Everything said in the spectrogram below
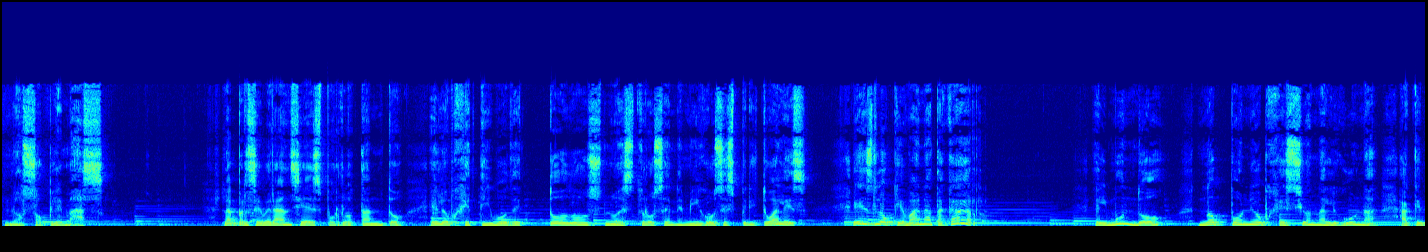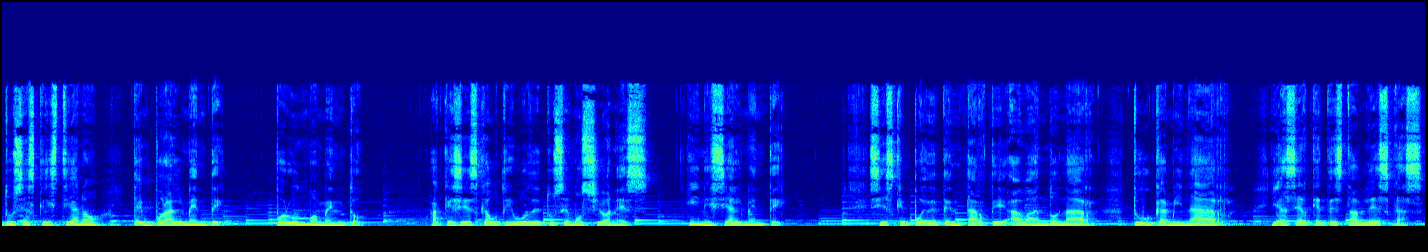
no sople más. La perseverancia es, por lo tanto, el objetivo de todos nuestros enemigos espirituales. Es lo que van a atacar. El mundo no pone objeción alguna a que tú seas cristiano temporalmente, por un momento, a que seas cautivo de tus emociones inicialmente. Si es que puede tentarte abandonar tu caminar y hacer que te establezcas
